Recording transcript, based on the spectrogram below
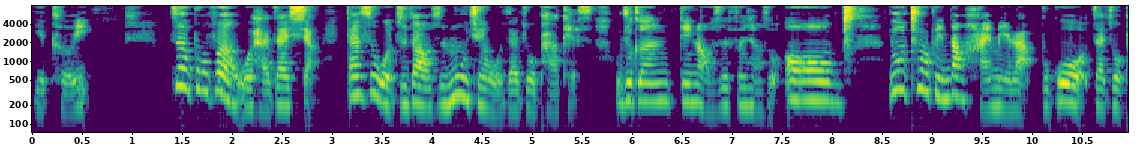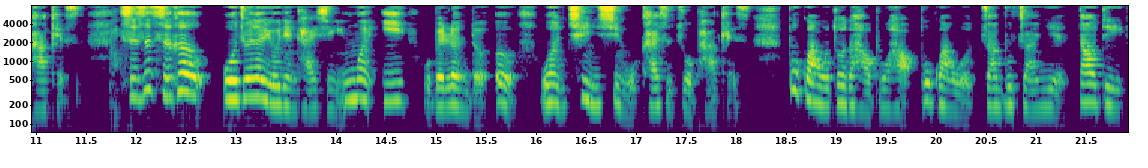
也可以。这部分我还在想，但是我知道是目前我在做 podcast，我就跟丁老师分享说，哦，YouTube 频道还没啦，不过在做 podcast。此时此刻，我觉得有点开心，因为一我被认得，二我很庆幸我开始做 podcast。不管我做的好不好，不管我专不专业，到底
